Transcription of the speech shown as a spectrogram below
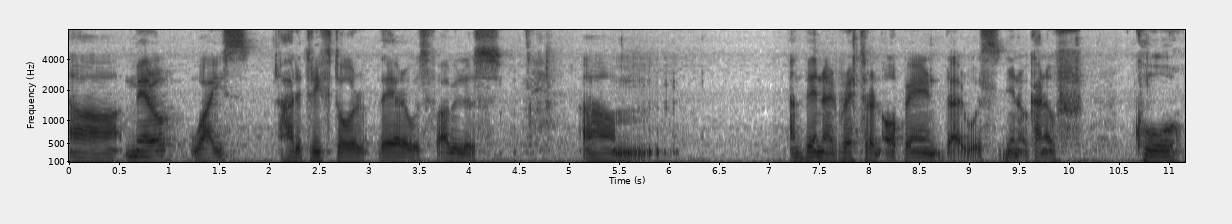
Uh, merrill weiss. I had a thrift store there. It was fabulous. Um, and then a restaurant opened that was you know kind of cool.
